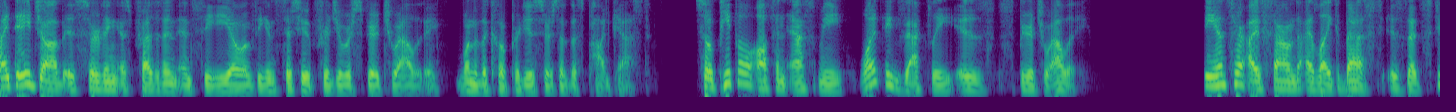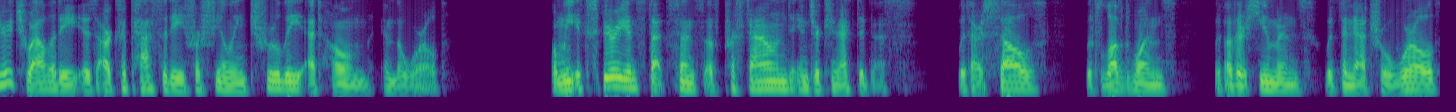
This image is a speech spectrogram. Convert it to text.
My day job is serving as president and CEO of the Institute for Jewish Spirituality, one of the co producers of this podcast. So people often ask me, what exactly is spirituality? The answer I've found I like best is that spirituality is our capacity for feeling truly at home in the world. When we experience that sense of profound interconnectedness with ourselves, with loved ones, with other humans, with the natural world,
